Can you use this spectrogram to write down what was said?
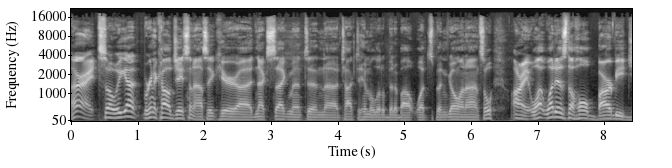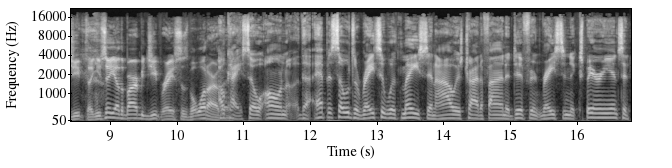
all right. So we got. We're gonna call Jason Assink here uh, next segment and uh, talk to him a little bit about what's been going on. So, all right. What what is the whole Barbie Jeep thing? You say you have the Barbie Jeep races, but what are they? Okay, so on the episodes of Racing with Mason, I always try to find a different racing experience. And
